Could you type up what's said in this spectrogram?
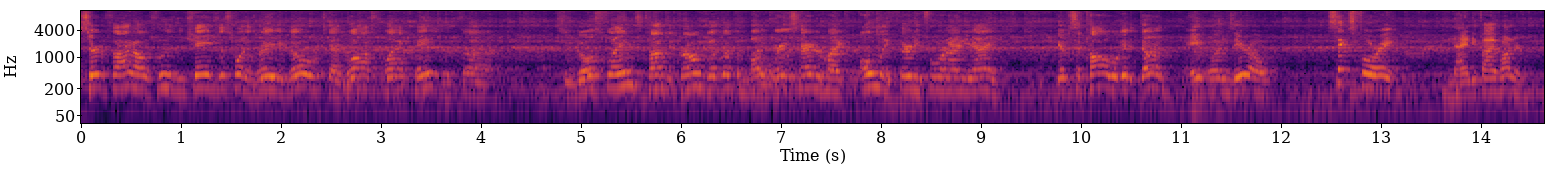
certified. All the fluids been changed. This one is ready to go. It's got gloss black paint with uh, some ghost flames, tons of chrome, good looking bike, great starter bike. Only $34.99. Give us a call. We'll get it done. 810 648 9500.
